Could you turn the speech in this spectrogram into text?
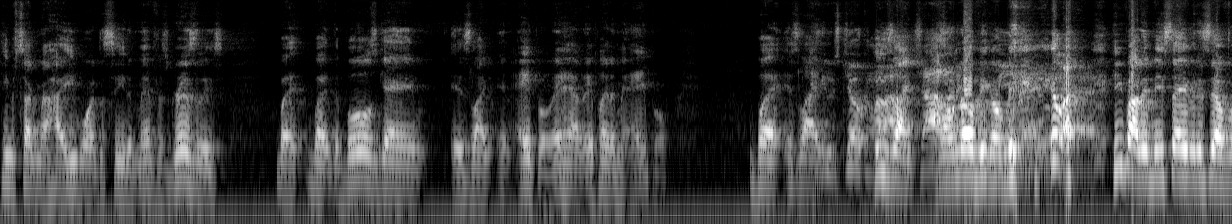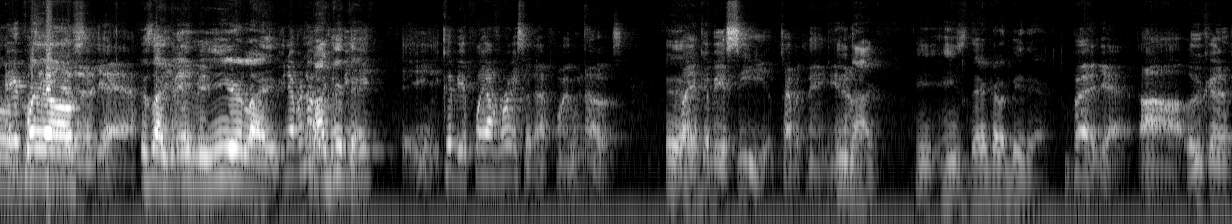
he was talking about how he wanted to see the Memphis Grizzlies, but but the Bulls game is like in April. They have they play them in April. But it's like he was joking He's like, I don't know if he's gonna be. be yeah. like, he probably be saving himself for the the playoffs. end yeah. It's like the end of the year. Like You never know. I It could get be, that. It could be a playoff race at that point. Who knows? Yeah. Like it could be a seed type of thing. You know. Not. He, he's they're gonna be there. But yeah, uh, Luka,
